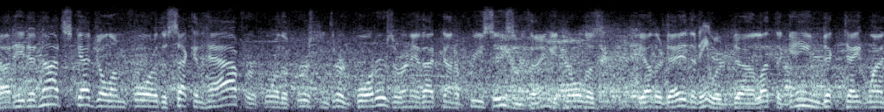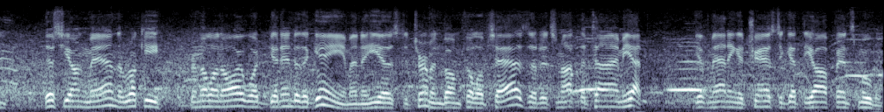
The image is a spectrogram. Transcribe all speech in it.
but he did not schedule him for the second half or for the first and third quarters or any of that kind of preseason thing. He told us the other day that he would uh, let the game dictate when this young man, the rookie from Illinois, would get into the game, and he has determined, Bum Phillips has, that it's not the time yet. Give Manning a chance to get the offense moving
